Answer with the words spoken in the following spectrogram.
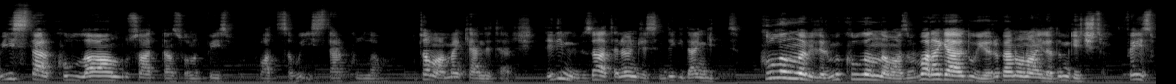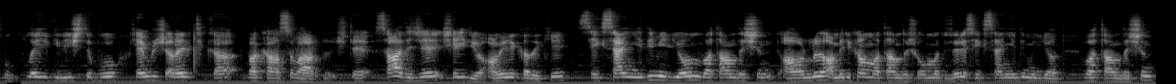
İster kullan bu saatten sonra Facebook, WhatsApp'ı ister kullanma. Bu tamamen kendi tercih. Dediğim gibi zaten öncesinde giden gitti. Kullanılabilir mi, kullanılamaz mı? Bana geldi uyarı, ben onayladım, geçtim. Facebook'la ilgili işte bu Cambridge Analytica vakası vardı. İşte sadece şey diyor Amerika'daki 87 milyon vatandaşın ağırlığı Amerikan vatandaşı olmak üzere 87 milyon vatandaşın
